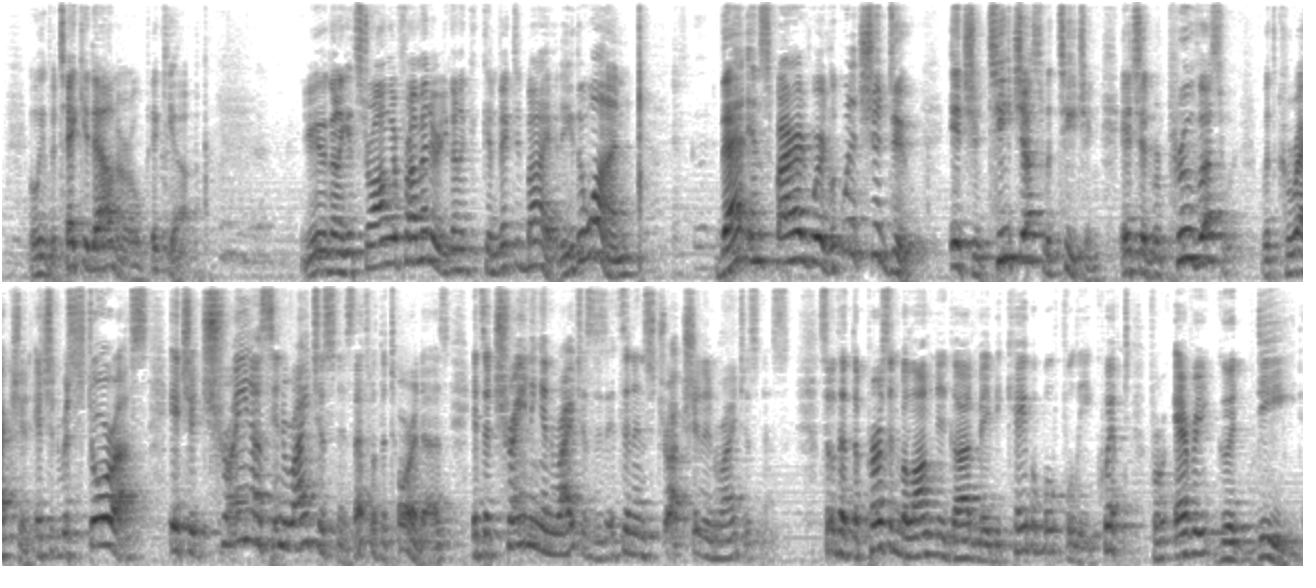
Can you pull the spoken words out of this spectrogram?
It'll either take you down or it'll pick you up. You're either going to get stronger from it or you're going to get convicted by it. Either one. That inspired word, look what it should do. It should teach us with teaching. It should reprove us with correction. It should restore us. It should train us in righteousness. That's what the Torah does. It's a training in righteousness, it's an instruction in righteousness, so that the person belonging to God may be capable, fully equipped for every good deed.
